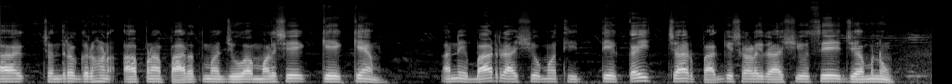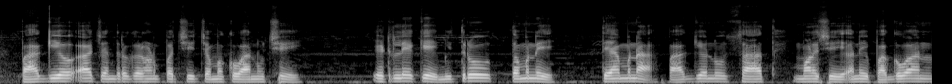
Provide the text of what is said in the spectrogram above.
આ ચંદ્રગ્રહણ આપણા ભારતમાં જોવા મળશે કે કેમ? અને બાર રાશિઓમાંથી તે કઈ ચાર ભાગ્યશાળી રાશિઓ છે જેમનું ભાગ્ય આ ચંદ્રગ્રહણ પછી ચમકવાનું છે? એટલે કે મિત્રો, તમને તેમના ભાગ્યનો સાથ મળશે અને ભગવાન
